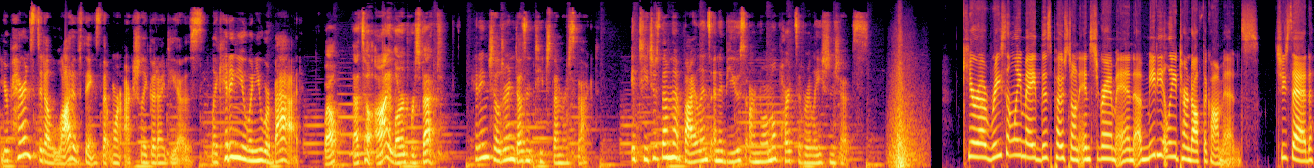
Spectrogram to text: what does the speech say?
your parents did a lot of things that weren't actually good ideas, like hitting you when you were bad. Well, that's how I learned respect. Hitting children doesn't teach them respect. It teaches them that violence and abuse are normal parts of relationships. Kyra recently made this post on Instagram and immediately turned off the comments. She said,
